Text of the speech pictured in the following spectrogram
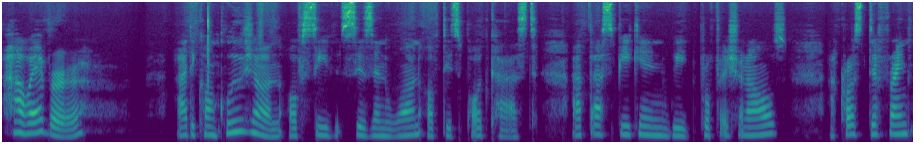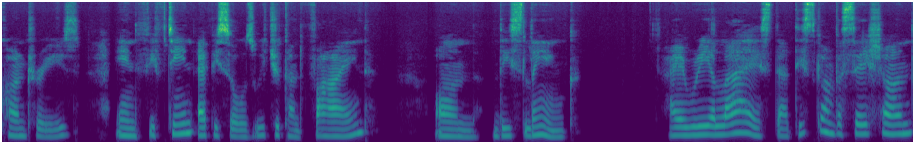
However, at the conclusion of season one of this podcast, after speaking with professionals across different countries in 15 episodes, which you can find on this link, I realized that this conversation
